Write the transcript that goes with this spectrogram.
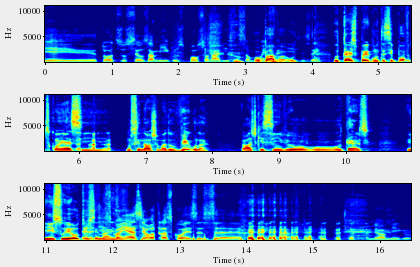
e todos os seus amigos bolsonaristas são muito Papa, felizes, hein? O, o Tércio pergunta: esse povo desconhece um sinal chamado vírgula? Eu acho que sim, viu, o, o Tércio? Isso e outros Eles sinais. Eles né? conhecem outras coisas, é, tá? meu amigo.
